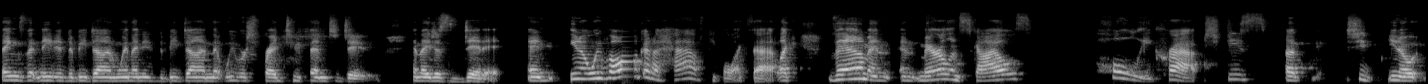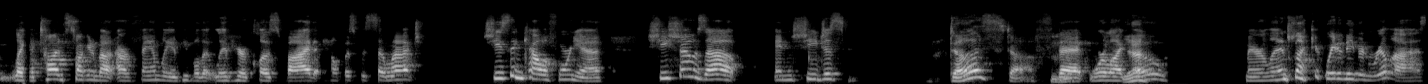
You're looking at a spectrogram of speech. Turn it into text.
things that needed to be done when they needed to be done that we were spread too thin to do. And they just did it. And, you know, we've all got to have people like that, like them and, and Marilyn Skiles. Holy crap. She's a, she, you know, like Tod's talking about our family and people that live here close by that help us with so much. She's in California. She shows up and she just does stuff Mhm. that we're like, Yeah. oh, Marilyn, like we didn't even realize.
